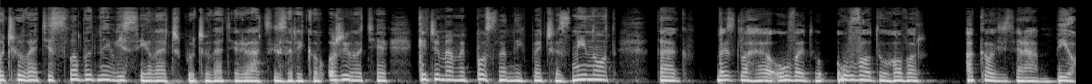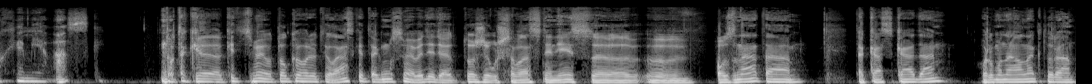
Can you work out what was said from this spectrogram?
Počúvate Slobodný vysielač, počúvate reláciu s Rikou o živote. Keďže máme posledných 5-6 minút, tak bez dlhého úvodu, úvodu hovor, ako vyzerá biochemia lásky. No tak e, keď sme o toľko hovorili o tej láske, tak musíme vedieť aj to, že už sa vlastne dnes uh, pozná tá, tá kaskáda hormonálna, ktorá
